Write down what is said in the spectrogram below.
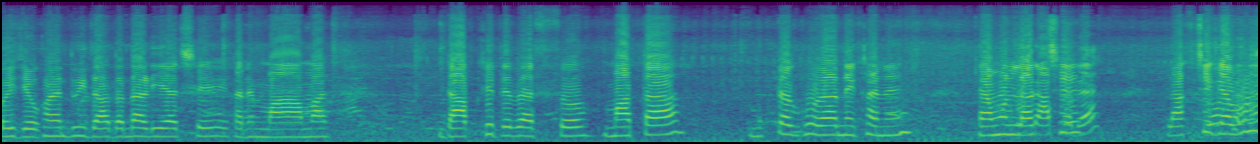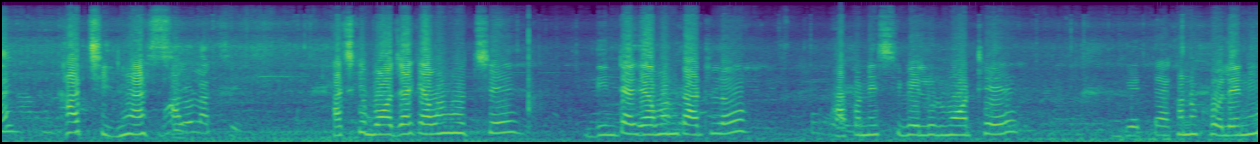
ওই যে ওখানে দুই দাদা দাঁড়িয়ে আছে এখানে মা আমার ডাব খেতে ব্যস্ত। মাতা মুখটা ঘোরান এখানে। কেমন লাগছে? লাগছে কেমন? খাচ্ছি ভালো লাগছে। আজকে মজা কেমন হচ্ছে? দিনটা কেমন কাটলো? এখন এসছি বেলুর মঠে। গেটটা এখনও খোলেনি,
